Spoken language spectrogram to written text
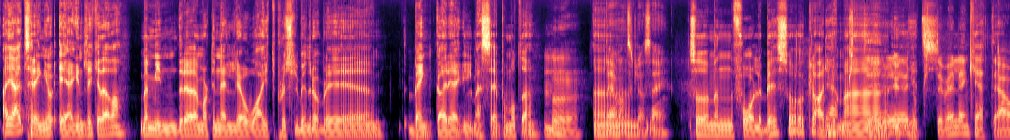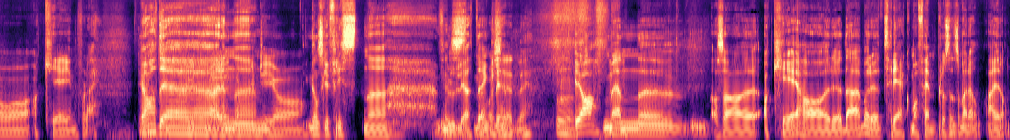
Nei, Jeg trenger jo egentlig ikke det, da. Med mindre Martinelli og White plutselig begynner å bli eh, benka regelmessig, på en måte. Mm. Det er vanskelig å si. Så, men foreløpig så klarer jeg meg Lukter, uten hits. lukter vel Nketia og Ake inn for deg. Ja, det er en eh, ganske fristende mulighet, Fristende egentlig. Og kjedelig. Ja, men uh, altså Ake har Det er bare 3,5% som er eier han.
